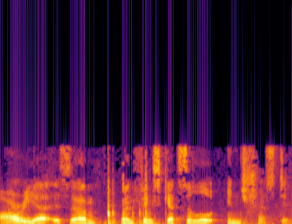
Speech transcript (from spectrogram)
Aria is um, when things gets a little interesting.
